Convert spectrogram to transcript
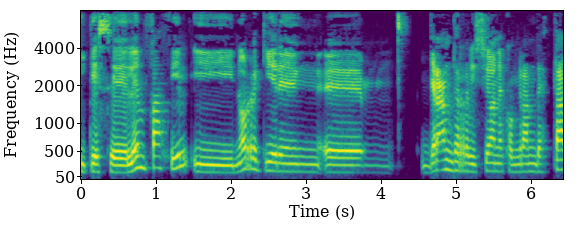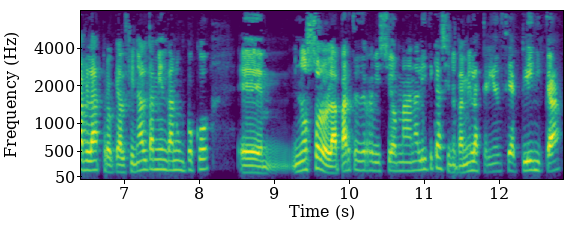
y que se leen fácil y no requieren eh, grandes revisiones con grandes tablas, pero que al final también dan un poco eh, no solo la parte de revisión más analítica, sino también la experiencia clínica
